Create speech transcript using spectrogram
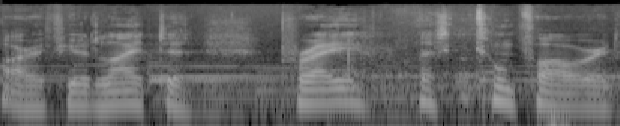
or if you'd like to pray, let's come forward.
